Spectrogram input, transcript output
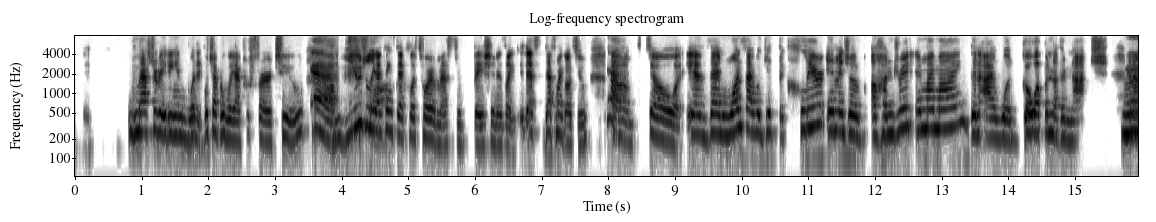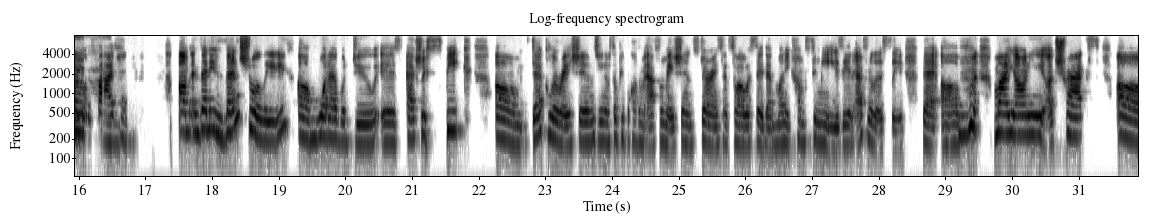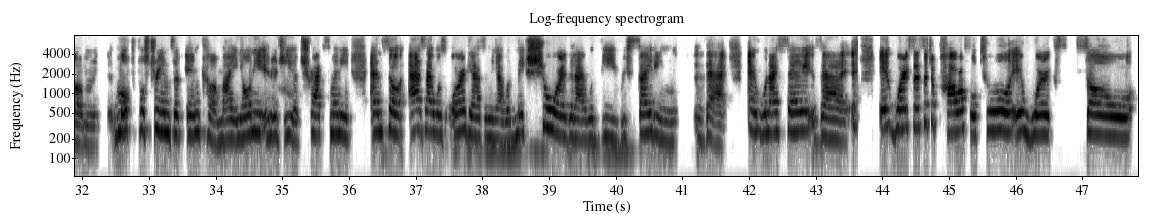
masturbating in what, whichever way I prefer to. Yeah. Um, usually, I think that clitoral masturbation is like that's that's my go-to. Yeah. Um, so, and then once I would get the clear image of a hundred in my mind, then I would go up another notch, mm. and I would five hundred. Um, and then eventually, um, what I would do is actually speak um, declarations. You know, some people call them affirmations during sex. So I would say that money comes to me easy and effortlessly. That um, my yoni attracts um, multiple streams of income. My yoni energy attracts money. And so as I was orgasming, I would make sure that I would be reciting that. And when I say that it works, that's such a powerful tool. It works so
